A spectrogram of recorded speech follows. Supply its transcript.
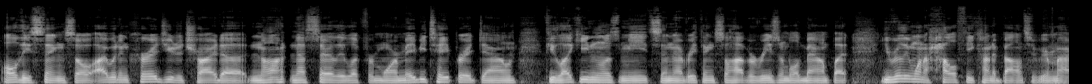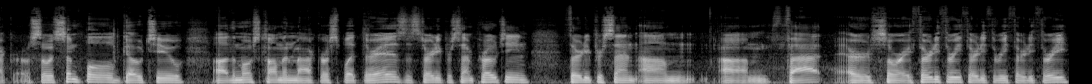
all these things. So I would encourage you to try to not necessarily look for more, maybe taper it down. If you like eating those meats and everything, still have a reasonable amount, but you really want a healthy kind of balance of your macros. So a simple go-to, uh, the most common macro split there is is 30% protein, 30% um, um, fat, or sorry, 33, 33, 33.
